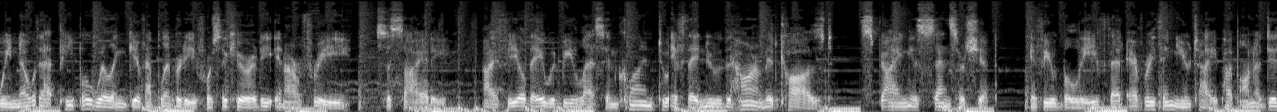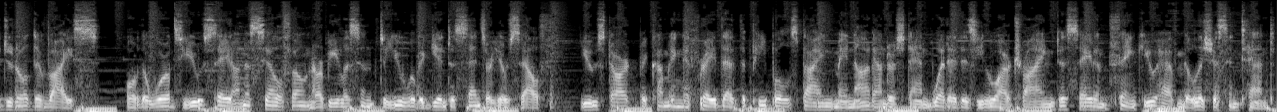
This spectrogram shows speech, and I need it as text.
We know that people willing give up liberty for security in our free society. I feel they would be less inclined to if they knew the harm it caused. Spying is censorship. If you believe that everything you type up on a digital device, or the words you say on a cell phone are be listened to you will begin to censor yourself. You start becoming afraid that the people spying may not understand what it is you are trying to say and think you have malicious intent.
